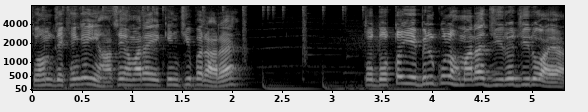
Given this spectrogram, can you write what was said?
तो हम देखेंगे यहाँ से हमारा एक इंची पर आ रहा है। तो दोस्तों, ये बिल्कुल हमारा ज़ीरो ज़ीरो आया।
